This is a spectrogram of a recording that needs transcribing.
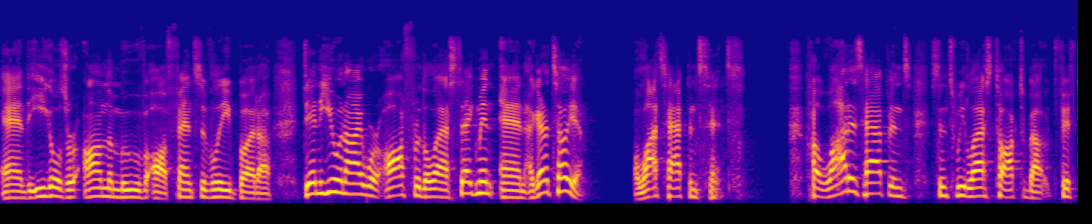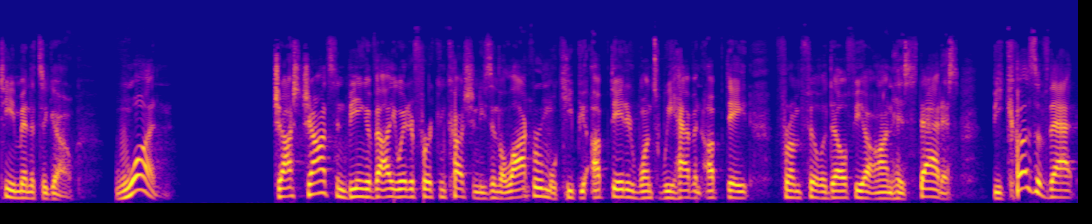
and the Eagles are on the move offensively. But uh, Danny, you and I were off for the last segment, and I got to tell you, a lot's happened since. A lot has happened since we last talked about 15 minutes ago. One, Josh Johnson being evaluated for a concussion. He's in the locker room. We'll keep you updated once we have an update from Philadelphia on his status. Because of that,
